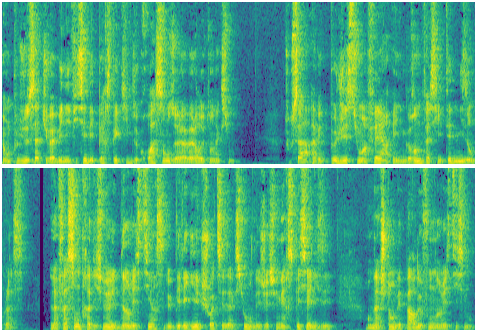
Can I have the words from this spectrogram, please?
Et en plus de ça, tu vas bénéficier des perspectives de croissance de la valeur de ton action. Tout ça avec peu de gestion à faire et une grande facilité de mise en place. La façon traditionnelle d'investir, c'est de déléguer le choix de ses actions à des gestionnaires spécialisés en achetant des parts de fonds d'investissement.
